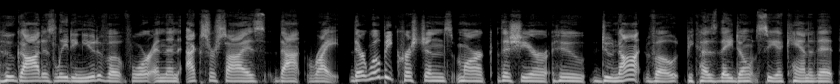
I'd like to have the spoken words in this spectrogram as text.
who God is leading you to vote for and then exercise that right. There will be Christians, Mark, this year who do not vote because they don't see a candidate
